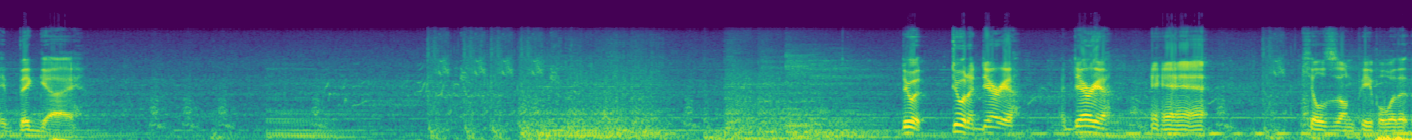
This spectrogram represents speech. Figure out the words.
a big guy. Do it. Do it, I dare ya. I dare ya. Kills his own people with it.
